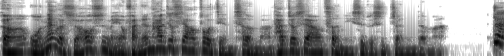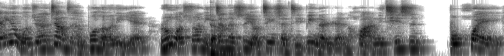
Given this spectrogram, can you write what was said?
嗯，我那个时候是没有，反正他就是要做检测嘛，他就是要测你是不是真的嘛。对，因为我觉得这样子很不合理耶。如果说你真的是有精神疾病的人的话，你其实。不会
